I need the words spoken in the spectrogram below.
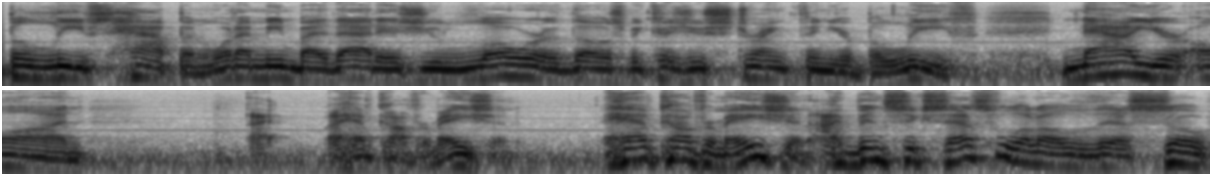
beliefs happen. What I mean by that is you lower those because you strengthen your belief. Now you're on, I, I have confirmation. I have confirmation. I've been successful at all of this. So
